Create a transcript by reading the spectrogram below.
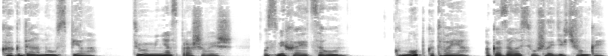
Когда она успела? Ты у меня спрашиваешь? Усмехается он. Кнопка твоя оказалась ушлой девчонкой.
